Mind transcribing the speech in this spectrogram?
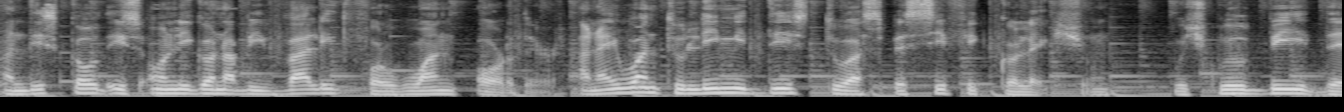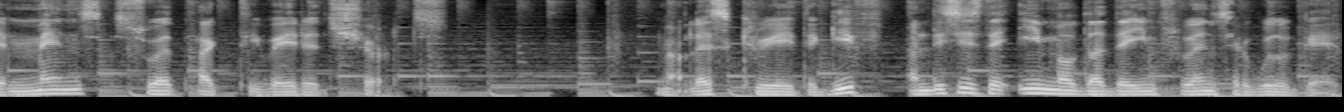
and this code is only gonna be valid for one order and I want to limit this to a specific collection which will be the men's sweat activated shirts. Now let's create a gift and this is the email that the influencer will get.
